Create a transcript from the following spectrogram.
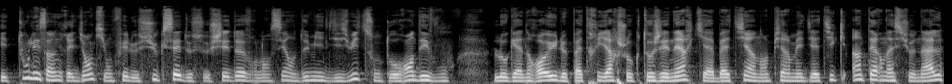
et tous les ingrédients qui ont fait le succès de ce chef-d'œuvre lancé en 2018 sont au rendez-vous. Logan Roy, le patriarche octogénaire qui a bâti un empire médiatique international,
